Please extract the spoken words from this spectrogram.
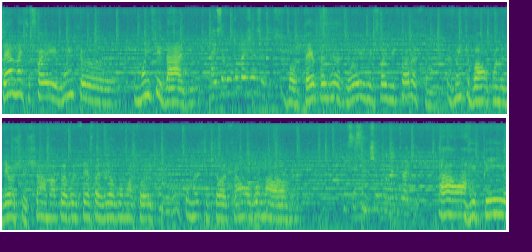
Pena que foi muito, muita idade. Aí você voltou para Jesus? Voltei para Jesus e foi de coração. É muito bom quando Deus te chama para você fazer alguma coisa, alguma situação, alguma obra. O que você sentiu quando entrou aqui? Há um arrepio,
